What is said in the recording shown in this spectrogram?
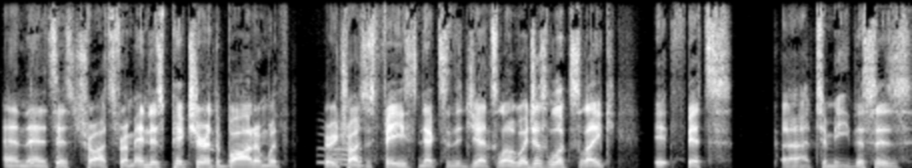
and then it says Trotz from, and this picture at the bottom with Barry Trotz's face next to the Jets logo. It just looks like it fits uh, to me. This is.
